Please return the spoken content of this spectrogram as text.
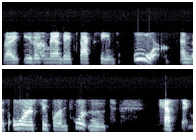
right either mandates vaccines or, and this or is super important, testing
